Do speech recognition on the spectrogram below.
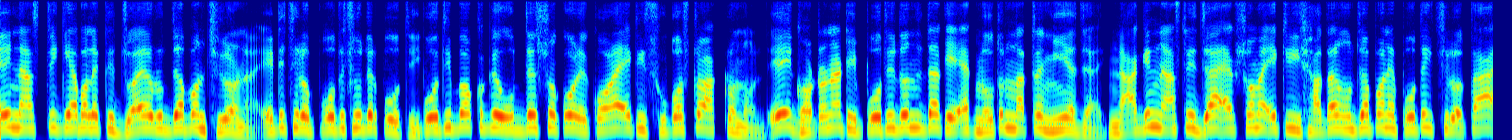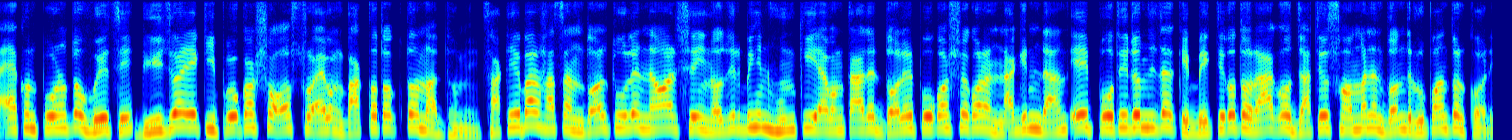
এই নাচটি কেবল একটি জয়ের উদযাপন ছিল না, এটি ছিল প্রতিশোধের প্রতীক। প্রতিপক্ষকে উদ্দেশ্য করে করা একটি সুস্পষ্ট আক্রমণ। এই ঘটনাটি প্রতিদ্বন্দ্বিতাকে এক নতুন মাত্রায় নিয়ে যায়। নাগিন নাচটি যা একসময় একটি সাধারণ উদযাপনের প্রতীক ছিল, তা এখন পরিণত হয়েছে। বিজয়ের একটি প্রকাশ্য অস্ত্র এবং বাক্যতত্ত্বর মাধ্যমে। সাকিব আল হাসান দল তুলে নেওয়ার সেই নজিরবিহীন হুমকি এবং তাদের দলের প্রকাশ্য করা নাগিন ডান্স এই প্রতিদ্বন্দ্বিতাকে ব্যক্তিগত রাগ ও জাতীয় সম্মানের দ্বন্দ্বে রূপান্তর করে।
